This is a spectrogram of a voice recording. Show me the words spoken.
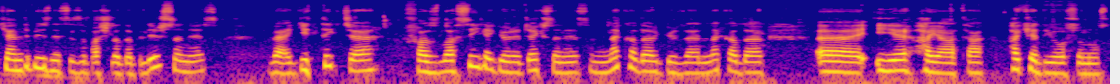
kendi biznesinizi başlatabilirsiniz ve gittikçe fazlasıyla göreceksiniz ne kadar güzel, ne kadar e, iyi hayata hak ediyorsunuz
